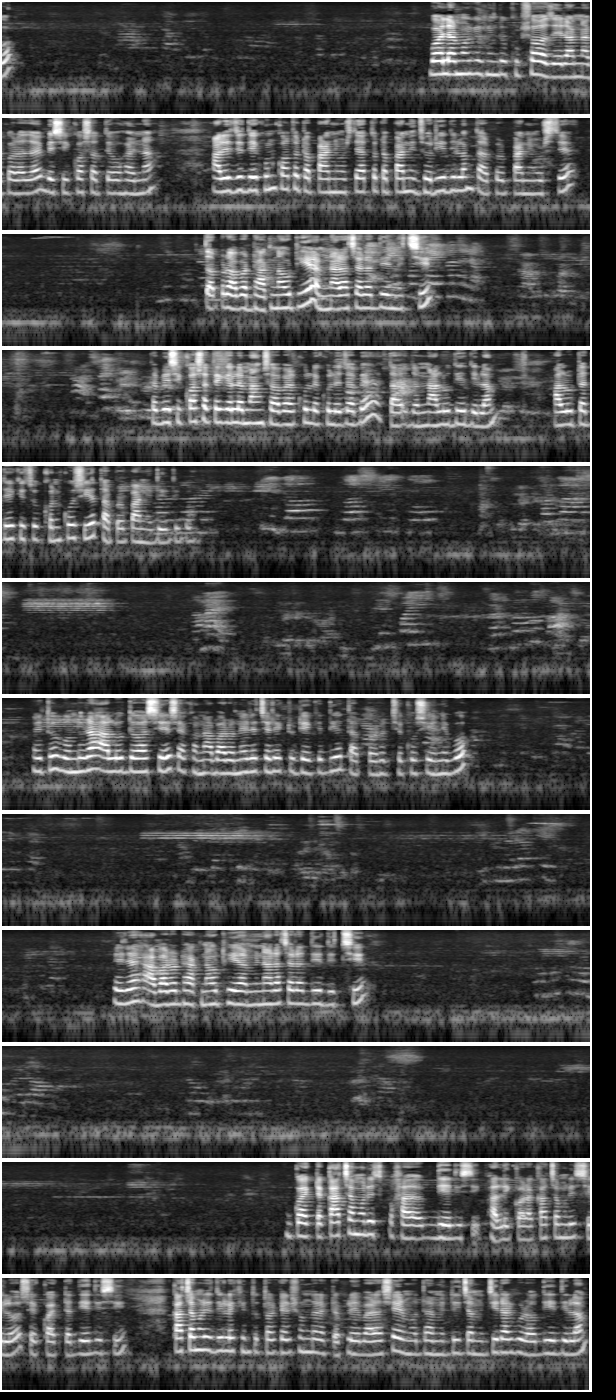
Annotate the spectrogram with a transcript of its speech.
ব্রয়লার মুরগি কিন্তু খুব সহজে রান্না করা যায়, বেশি কষাতেও হয় না। আর এই যে দেখুন কতটা পানি উঠছে, এতটা পানি ঝরিয়ে দিলাম, তারপর পানি উঠছে। তারপর আবার ঢাকনা উঠিয়ে আমি নাড়াচাড়া দিয়ে নিচ্ছি। তা বেশি কষাতে গেলে মাংস আবার খুলে খুলে যাবে, তার জন্য আলু দিয়ে দিলাম। আলুটা দিয়ে কিছুক্ষণ কষিয়ে তারপর পানি দিয়ে দিব। এই তো বন্ধুরা, আলু দেওয়া শেষ। এখন আবারও নেড়ে চেড়ে একটু ডেকে দিয়ে তারপর হচ্ছে কষিয়ে নিব। এই যে আবারও ঢাকনা উঠিয়ে আমি নাড়াচাড়া দিয়ে দিচ্ছি। কয়েকটা কাঁচামরিচ দিয়ে দিছি, ফালি করা কাঁচামরিচ ছিল, সে কয়েকটা দিয়ে দিছি। কাঁচামরিচ দিলে কিন্তু তরকারি সুন্দর একটা ফ্লেভার আসে, এর মধ্যে আমি দুই চামচ জিরার গুঁড়াও দিয়ে দিলাম।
